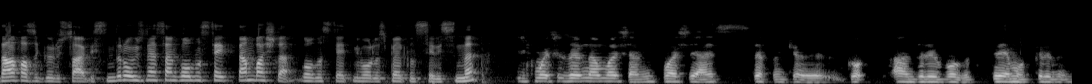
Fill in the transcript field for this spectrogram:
daha fazla görüş sahibisindir. O yüzden sen Golden State'den başla. Golden State New Orleans Pelicans serisinden. İlk maç üzerinden başlayalım. İlk maçta yani Stephen Curry, Andrew Bogut, Draymond Green-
